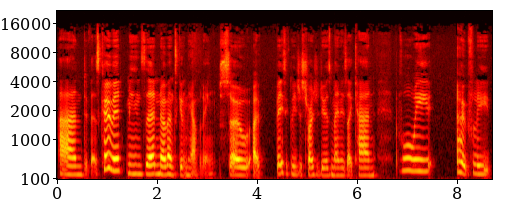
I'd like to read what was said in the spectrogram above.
and if there's COVID, means that no events are going to be happening. So I basically just try to do as many as I can before we hopefully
